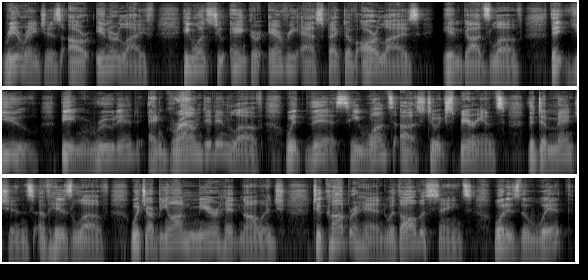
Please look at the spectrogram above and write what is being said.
rearranges our inner life, He wants to anchor every aspect of our lives in God's love. That you, being rooted and grounded in love, with this, He wants us to experience the dimensions of His love, which are beyond mere head knowledge, to comprehend with all the saints what is the width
